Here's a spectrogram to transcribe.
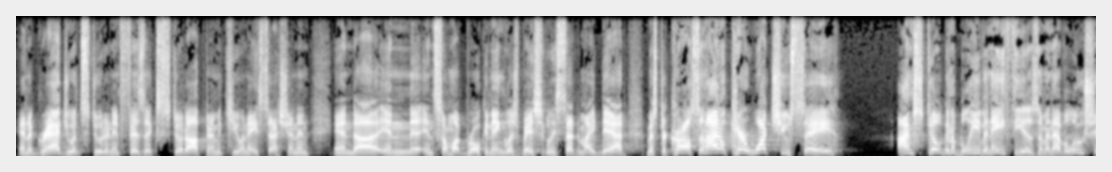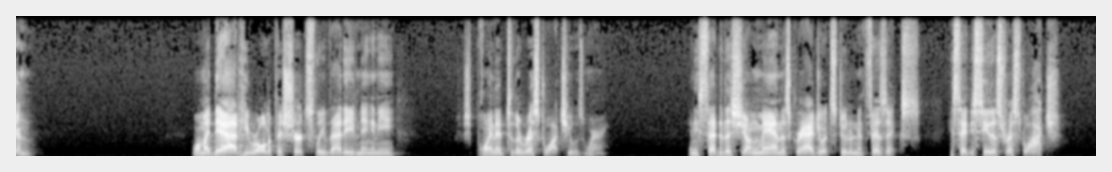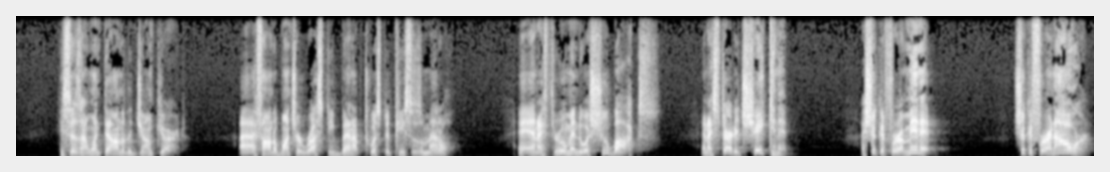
And a graduate student in physics stood up during the Q&A session and, and uh, in, in somewhat broken English basically said to my dad, Mr. Carlson, I don't care what you say. I'm still going to believe in atheism and evolution. Well, my dad, he rolled up his shirt sleeve that evening and he pointed to the wristwatch he was wearing. And he said to this young man, this graduate student in physics, he said, You see this wristwatch? He says, I went down to the junkyard. I found a bunch of rusty, bent up, twisted pieces of metal. And I threw them into a shoebox. And I started shaking it. I shook it for a minute, shook it for an hour,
